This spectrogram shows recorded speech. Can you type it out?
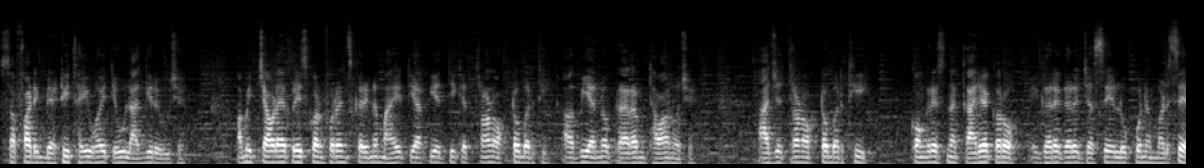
સફાળી બેઠી થઈ હોય તેવું લાગી રહ્યું છે. અમિત ચાવડાએ પ્રેસ કોન્ફરન્સ કરીને માહિતી આપી હતી કે ત્રણ ઓક્ટોબરથી આ અભિયાનનો પ્રારંભ થવાનો છે. આજે ત્રણ ઓક્ટોબરથી કોંગ્રેસના કાર્યકરો એ ઘરે ઘરે જશે લોકોને મળશે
